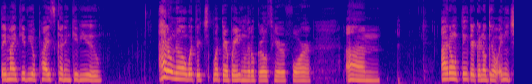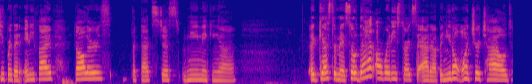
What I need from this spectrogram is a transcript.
they might give you a price cut and give you I don't know what they're what they're braiding little girls' hair for. Um I don't think they're to go any cheaper than $85, but that's just me making a a guesstimate. So that already starts to add up and you don't want your child,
